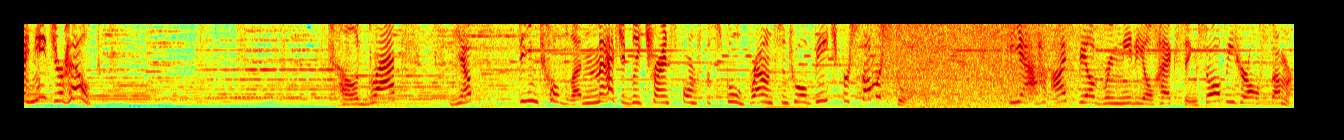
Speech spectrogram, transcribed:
I need your help. Toadblatt's? Yep. Dean Toadblatt magically transforms the school grounds into a beach for summer school. Yeah, I failed remedial hexing, so I'll be here all summer.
